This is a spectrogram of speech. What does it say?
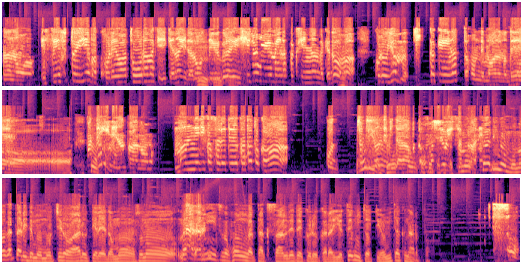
あの、SF といえばこれは通らなきゃいけないだろうっていうぐらい非常に有名な作品なんだけど、まあ、これを読むきっかけになった本でもあるので、まあ、ぜひね、なんかあの、マンネリ化されてる方とかは、こう、ちょっと読んでみたら、また面白いその作がね。二人の物語でももちろんあるけれども、その中にその本がたくさん出てくるから、手に取って読みたくなると。そう。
